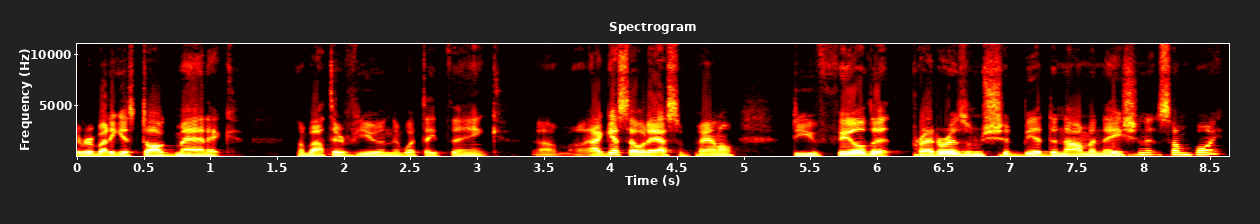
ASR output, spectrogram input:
everybody gets dogmatic about their view and what they think um, i guess i would ask the panel do you feel that preterism should be a denomination at some point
